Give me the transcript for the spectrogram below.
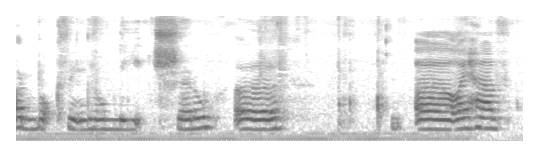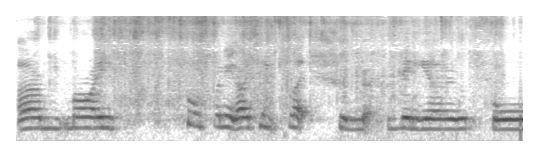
unboxings on the channel. Uh, uh, I have um, my full 2019 collection video for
